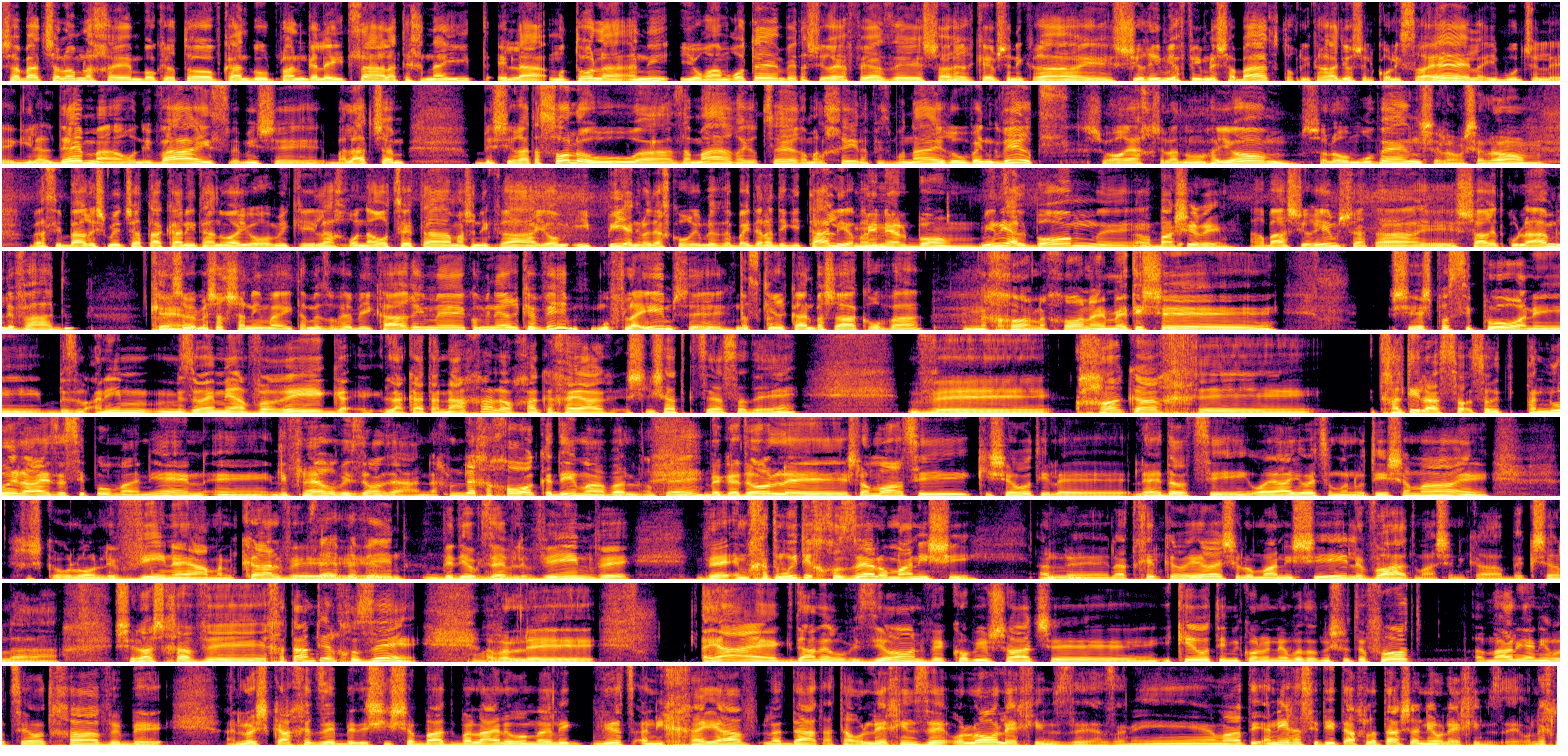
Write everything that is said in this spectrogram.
שבת שלום לכם, בוקר טוב, כאן באולפן גלי צה"ל, הטכנאית אלה מוטולה, אני יורם רותם, ואת השיר היפה הזה שר הרכב שנקרא אה, שירים יפים לשבת, תוכנית רדיו של כל ישראל, העיבוד של אה, גיל אלדמה, רוני וייס, ומי שבלט שם בשירת הסולו הוא הזמר, היוצר, המלחין, הפזמונאי, ראובן גבירץ, שהוא האורח שלנו היום, שלום ראובן. שלום, שלום. והסיבה הרשמית שאתה כאן איתנו היום היא כי לאחרונה הוצאת מה שנקרא היום EP, אני לא יודע איך קוראים לזה בעידן הדיגיטלי, אבל... מיני אלבום, מיני אלבום. אה, ארבעה שירים. ארבעה שירים שאתה אה, שר את כולם לבד. כן. שבמשך שנים היית מזוהה בעיקר עם אה, כל מיני הרכבים מופלאים שנזכיר כאן בשעה הקרובה. נכון, נכון, האמת היא ש... שיש פה סיפור, אני. אני מזוהה מעברי להקת הנחל, או אחר כך היה שלישת קצה השדה, ואחר כך התחלתי לעשות, זאת אומרת, פנו אליי, זה סיפור מעניין, אה, לפני האירוויזיון זה היה, אנחנו נלך אחורה, קדימה, אבל אוקיי. בגדול, אה, שלמה ארצי קישר אותי לעד ארצי, הוא היה יועץ אומנותי שם, אה, אני חושב שקראו לו לוין, היה המנכ"ל. ו... זאב לוין. בדיוק, זאב לוין, ו... והם חתמו איתי חוזה על אומן אישי. על uh, להתחיל קריירה של אומן אישי לבד, מה שנקרא, בהקשר לשאלה שלך, וחתמתי על חוזה. אבל uh, היה אה, קדם אירוויזיון, וקובי אושרת, שהכיר אותי מכל מיני עבודות משותפות, אמר לי, אני רוצה אותך, ואני לא אשכח את זה, באיזושהי שבת בלילה הוא אומר לי, גבירץ, אני חייב לדעת, אתה הולך עם זה או לא הולך עם זה? אז אני אמרתי, אני עשיתי את ההחלטה שאני הולך עם זה, הולך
